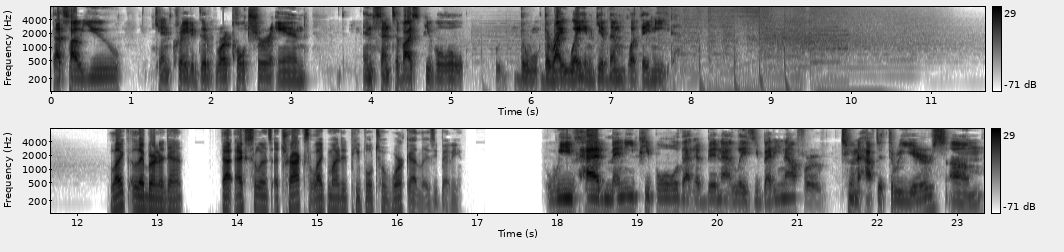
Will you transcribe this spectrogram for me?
that's how you can create a good work culture and incentivize people the, the right way and give them what they need. Like Le Bernardin, that excellence attracts like minded people to work at Lazy Betty. we've had many people that have been at lazy betty now for two and a half to three years. Um,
